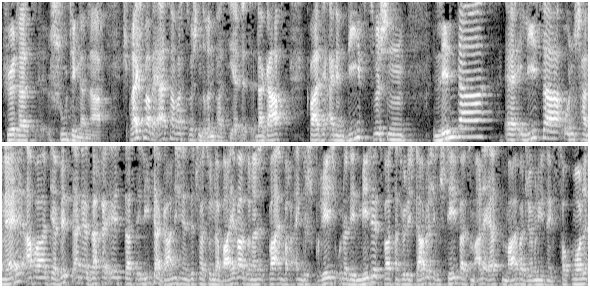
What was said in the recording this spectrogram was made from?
für das Shooting danach. Sprechen wir aber erstmal, was zwischendrin passiert ist. Da gab es quasi einen Beef zwischen Linda, äh, Elisa und Chanel, aber der Witz an der Sache ist, dass Elisa gar nicht in der Situation dabei war, sondern es war einfach ein Gespräch unter den Mädels, was natürlich dadurch entsteht, weil zum allerersten Mal bei Germany's Next Topmodel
